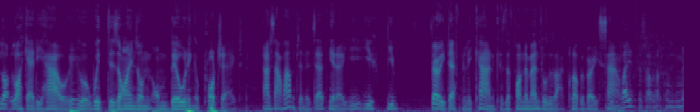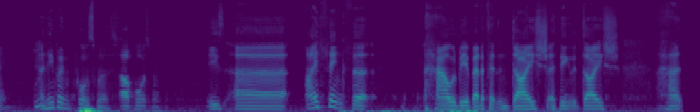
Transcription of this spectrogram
like, like Eddie Howe with designs on, on building a project, at Southampton, it's, you know, you you, you very definitely can because the fundamentals of that club are very sound. played for Southampton, didn't he? I think he played for Portsmouth. Oh, Portsmouth. He's. Uh, I think that Howe would be a better fit than Dyche. I think that Dyche had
